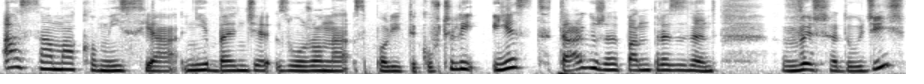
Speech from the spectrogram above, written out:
a sama komisja nie będzie złożona z polityków. Czyli jest tak, że pan prezydent wyszedł dziś,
